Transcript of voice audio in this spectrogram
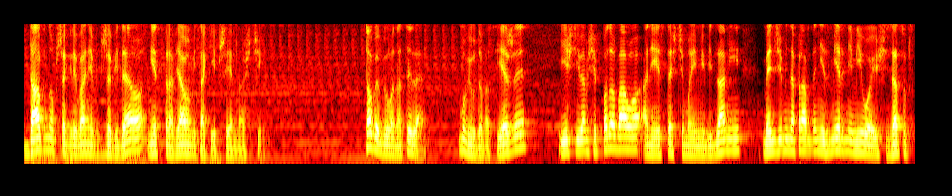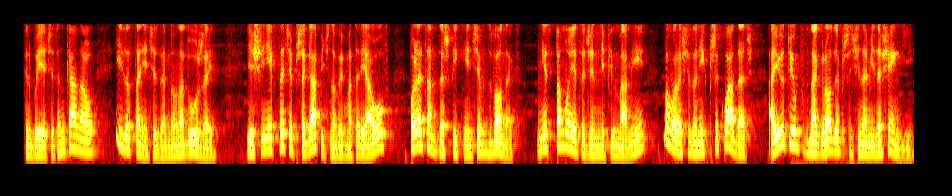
Dawno przegrywanie w grze wideo nie sprawiało mi takiej przyjemności. To by było na tyle. Mówił do Was Jerzy. Jeśli Wam się podobało, a nie jesteście moimi widzami, będzie mi naprawdę niezmiernie miło, jeśli zasubskrybujecie ten kanał i zostaniecie ze mną na dłużej. Jeśli nie chcecie przegapić nowych materiałów, polecam też kliknięcie w dzwonek. Nie spamuję codziennie filmami, bo wolę się do nich przykładać, a YouTube w nagrodę przycina mi zasięgi.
